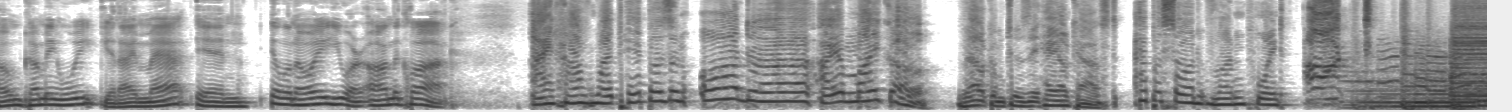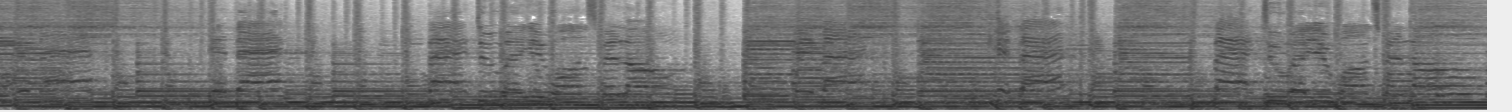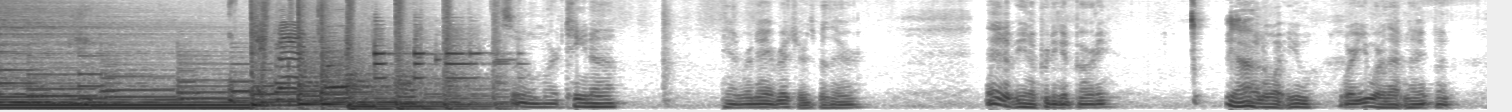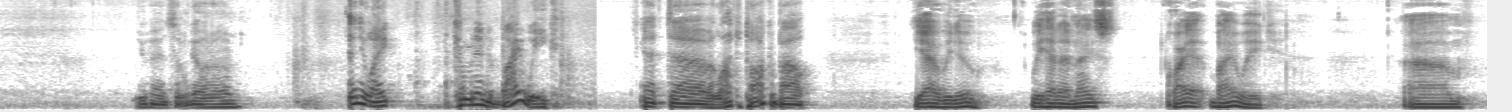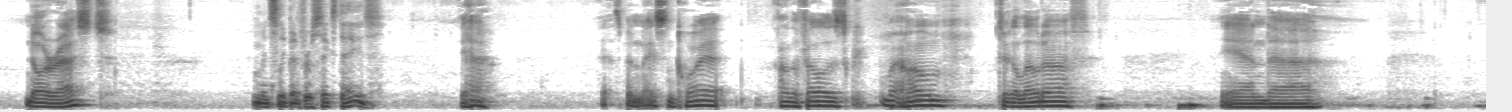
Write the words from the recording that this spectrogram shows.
homecoming week, and I'm Matt in Illinois. You are on the clock. I have my papers in order. I am Michael. Welcome to the Hailcast, episode 1.8. Richards were there. It ended up being a pretty good party. Yeah. I don't know what you where you were that night, but you had something going on. Anyway, coming into bye week, got uh, a lot to talk about. yeah, we do. We had a nice, quiet bye week. Um, no arrests. I've been sleeping for six days. Yeah, it's been nice and quiet. All the fellows went home, took a load off, and uh,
